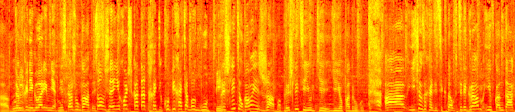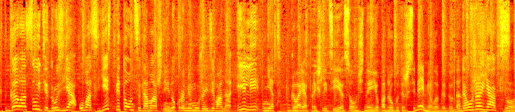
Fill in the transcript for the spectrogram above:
э, Только не говори мне. не скажу гадость. Солнечная, не хочешь кататься, хоть купи хотя бы гуппи. Пришлите, у кого есть жаба, пришлите Юльке ее подругу. А еще заходите к нам в Телеграм и ВКонтакт. Голосуйте, друзья. У вас есть питомцы домашние, ну, кроме мужа и дивана, или нет? Говорят, пришлите солнечную ее подругу. Ты же себя имела в виду, да? Да уже я все.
